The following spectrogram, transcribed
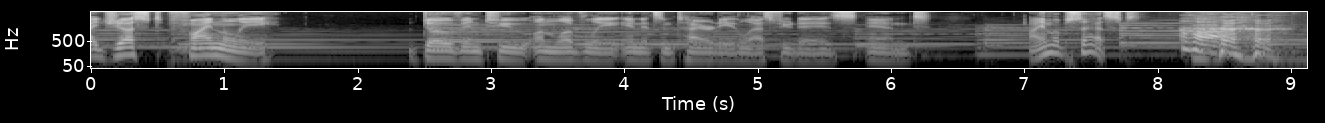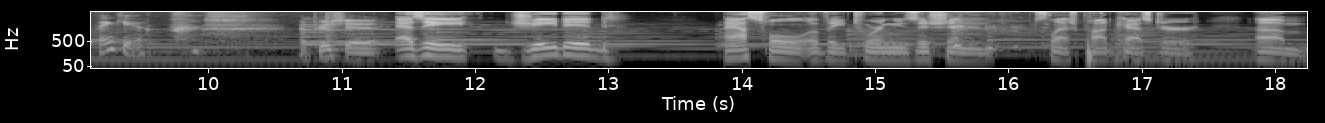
I just finally dove into Unlovely in its entirety the last few days, and I'm obsessed. Oh, thank you. I appreciate it. As a jaded asshole of a touring musician slash podcaster, um,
